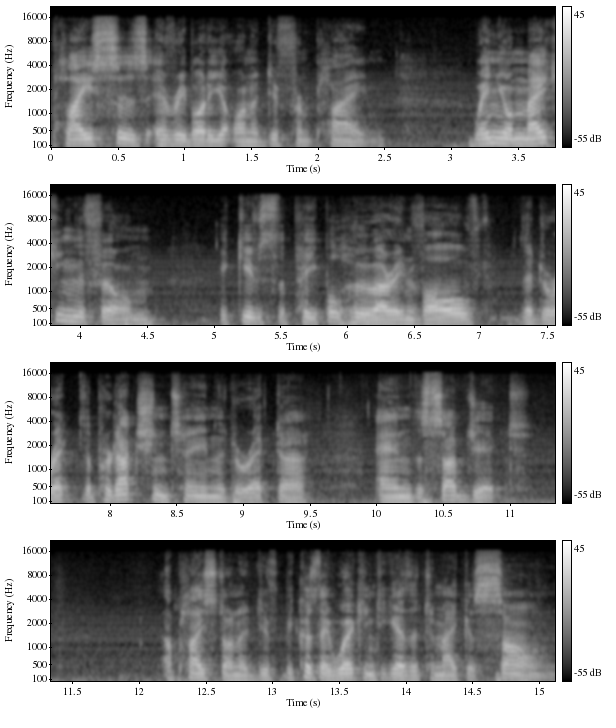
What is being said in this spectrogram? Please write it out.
places everybody on a different plane. When you're making the film, it gives the people who are involved, the direct, the production team, the director, and the subject, are placed on a diff because they're working together to make a song.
